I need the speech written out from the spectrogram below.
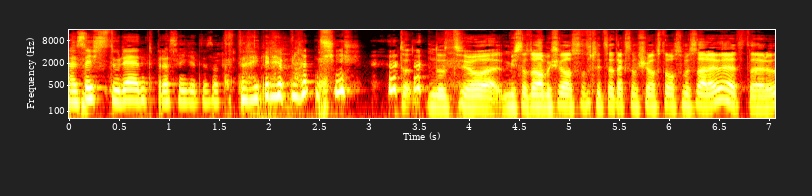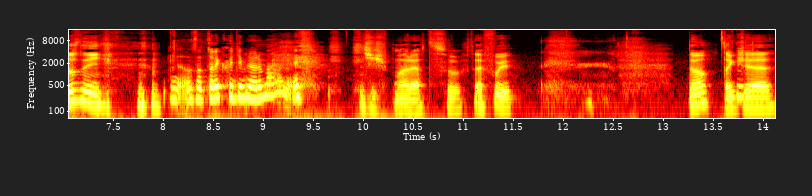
A jsi student, prosím tě, ty za to tolik neplatíš. To, no jo, místo toho, abych šel 130, tak jsem šel 189, to je hrozný. No, za tolik chodím normálně. Maria, to jsou, to je fuj. No, takže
